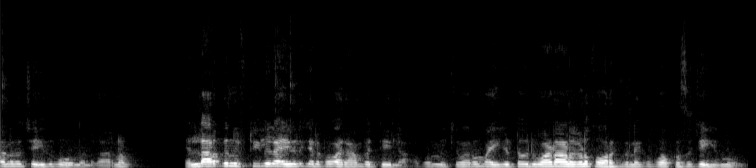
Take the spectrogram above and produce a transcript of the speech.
ഞാനത് ചെയ്തു പോകുന്നുണ്ട്. കാരണം എല്ലാവർക്കും നിഫ്റ്റിയിൽ ലൈവിൽ ചിലപ്പോൾ വരാൻ പറ്റിയില്ല. അപ്പം മിക്കവാറും വൈകിട്ട് ഒരുപാട് ആളുകൾ ഫോറക്സിലേക്ക് ഫോക്കസ് ചെയ്യുന്നുണ്ട്.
